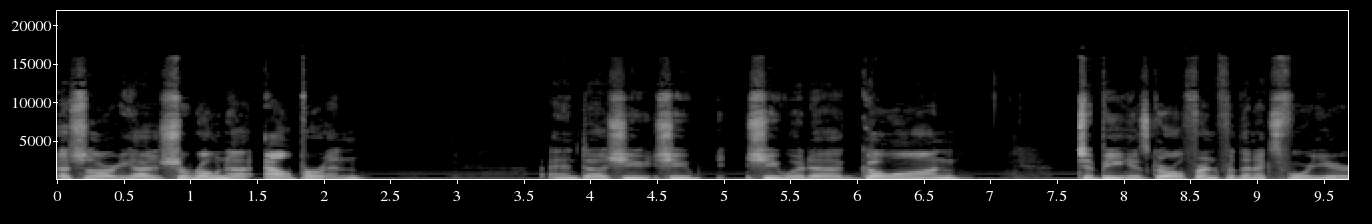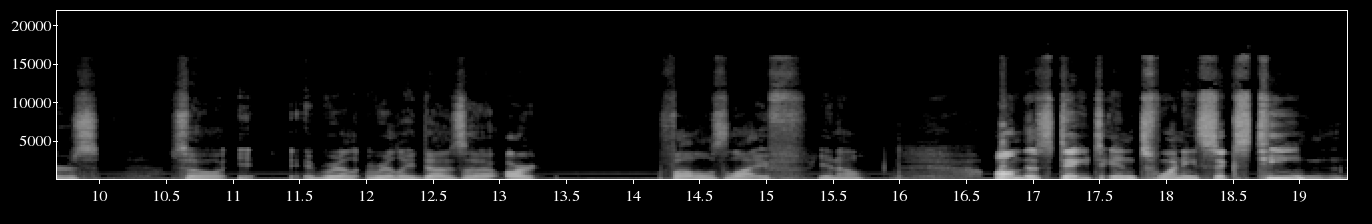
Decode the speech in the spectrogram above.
uh, sorry, uh, Sharona Alperin, and uh, she she she would go on to be his girlfriend for the next four years. So it, it really really does art follows life, you know. On this date in 2016,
